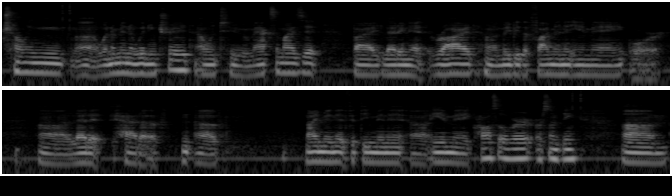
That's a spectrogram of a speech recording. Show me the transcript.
trailing uh, when I'm in a winning trade I want to maximize it by letting it ride uh, maybe the five minute EMA or uh, let it had a, a 9 minute 15 minute uh, EMA crossover or something. Um,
